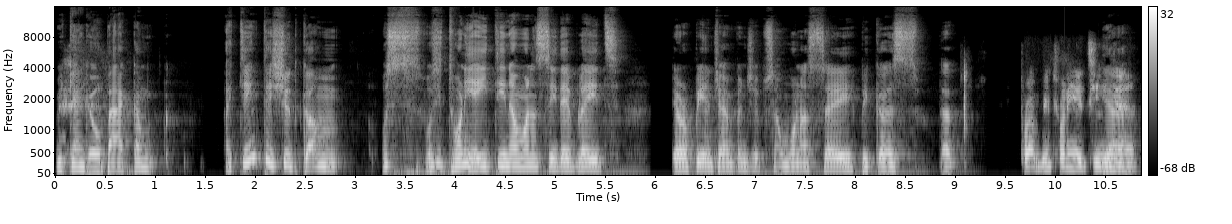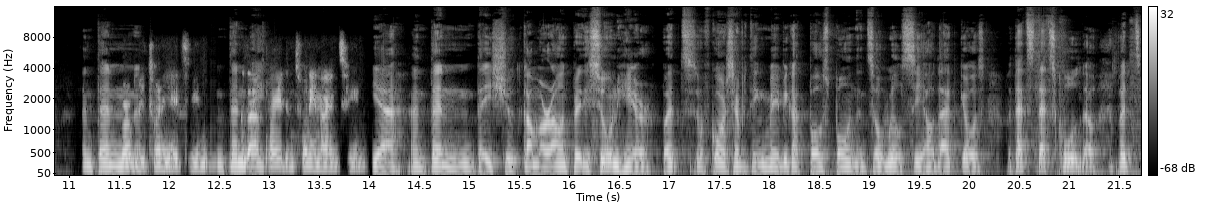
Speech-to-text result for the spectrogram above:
we can go back, I'm. I think they should come. Was was it 2018? I want to see they played European Championships. I want to say because that probably 2018. Yeah. yeah. And then probably 2018. And then they, I played in 2019. Yeah, and then they should come around pretty soon here. But of course, everything maybe got postponed, and so we'll see how that goes. But that's that's cool though. But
